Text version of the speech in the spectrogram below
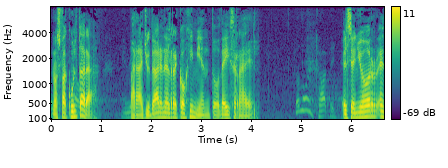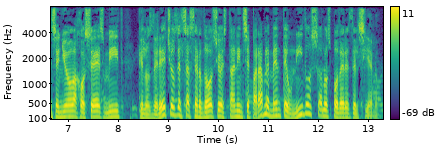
nos facultará para ayudar en el recogimiento de Israel. El Señor enseñó a José Smith que los derechos del sacerdocio están inseparablemente unidos a los poderes del cielo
